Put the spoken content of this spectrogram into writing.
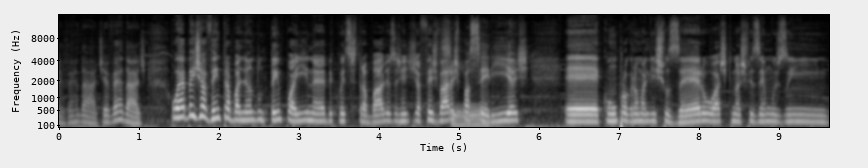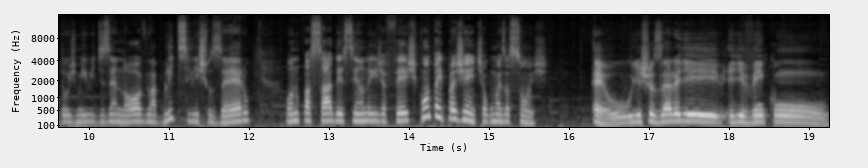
É verdade, é verdade. O Hebe já vem trabalhando um tempo aí, né, Hebe, com esses trabalhos. A gente já fez várias Sim. parcerias é, com o programa Lixo Zero. Acho que nós fizemos em 2019 uma Blitz Lixo Zero. O ano passado, esse ano aí já fez. Conta aí pra gente algumas ações. É, o Lixo Zero ele, ele vem com,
